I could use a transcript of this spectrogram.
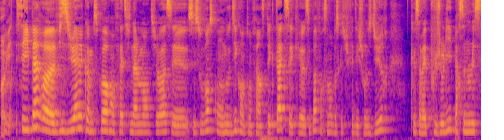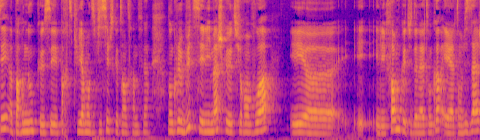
Ouais. C'est hyper euh, visuel comme sport en fait finalement, tu vois. C'est c'est souvent ce qu'on nous dit quand on fait un spectacle, c'est que c'est pas forcément parce que tu fais des choses dures que ça va être plus joli. Personne ne le sait à part nous que c'est particulièrement difficile ce que tu es en train de faire. Donc le but c'est l'image que tu renvoies et, euh, et, et les formes que tu donnes à ton corps et à ton visage.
